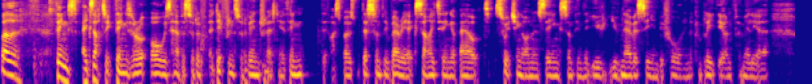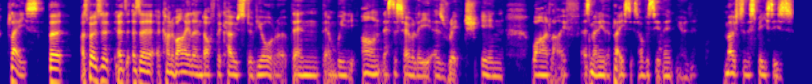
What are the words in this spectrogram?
Well, uh, things, exotic things are always have a sort of a different sort of interest. You know, think, I suppose there's something very exciting about switching on and seeing something that you've, you've never seen before in a completely unfamiliar place. But I suppose as, as a, a, kind of island off the coast of Europe, then then we aren't necessarily as rich in wildlife as many of the places. Obviously, then you know most of the species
